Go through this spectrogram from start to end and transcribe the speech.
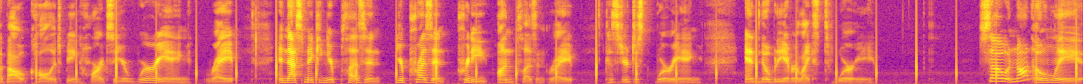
about college being hard. So you're worrying, right? And that's making your pleasant your present pretty unpleasant, right? Cuz you're just worrying and nobody ever likes to worry. So, not only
